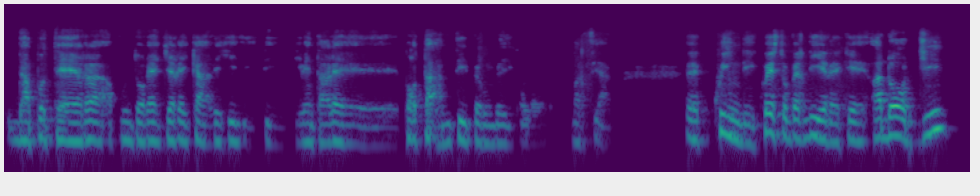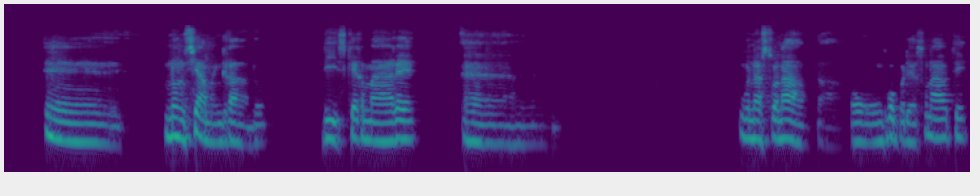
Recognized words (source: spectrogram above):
da, poter appunto reggere i carichi, di, di, diventare portanti per un veicolo marziano. quindi questo per dire che ad oggi non siamo in grado di schermare un astronauta o un gruppo di astronauti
